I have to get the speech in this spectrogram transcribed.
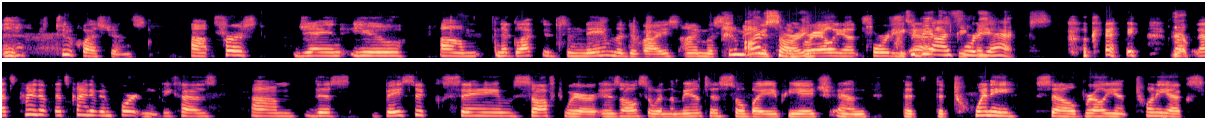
two questions. Uh, first, Jane, you um, neglected to name the device. I'm assuming I'm it's sorry. the Brailliant 40. it's a bi 40x Okay, Yep. That's kind of that's kind of important because um, this basic same software is also in the Mantis sold by APH and the the 20 cell Brailliant 20x.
